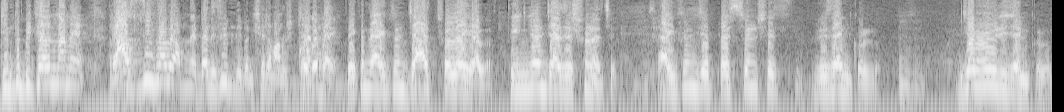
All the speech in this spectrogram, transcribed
কিন্তু বিচারের নামে রাজনৈতিকভাবে আপনি বেনিফিট নেবেন সেটা মানুষ। এখানে একজন জাজ চলে গেল তিনজন জাজে শুনেছে। একজন যে প্রেসিডেন্ট সে রিজাইন করল। যেভাবে রিজাইন করুক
